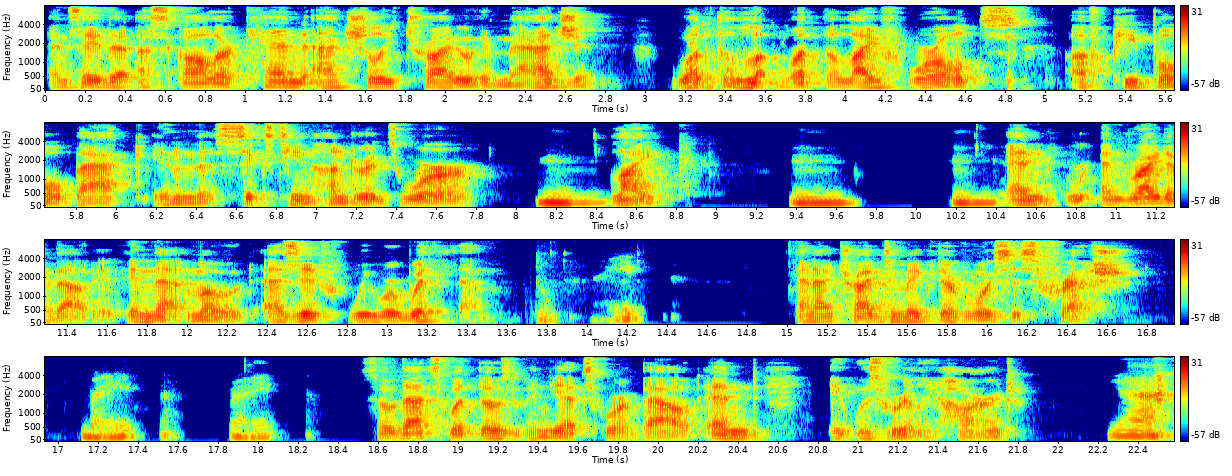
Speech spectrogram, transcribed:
And say that a scholar can actually try to imagine what the what the life worlds of people back in the 1600s were Mm, like, mm, mm. and and write about it in that mode as if we were with them. Right, And I tried to make their voices fresh. right, right. So that's what those vignettes were about, and it was really hard. Yeah.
